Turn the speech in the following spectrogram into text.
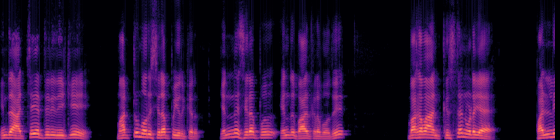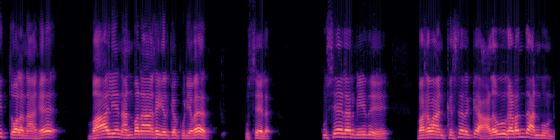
இந்த அச்சய திருதிக்கு மற்றும் ஒரு சிறப்பு இருக்கிறது. என்ன சிறப்பு என்று பார்க்கிற போது பகவான் கிருஷ்ணனுடைய பள்ளித்தோழனாக பாலிய நண்பனாக இருக்கக்கூடியவர் குசேலர். குசேலர் மீது பகவான் கிருஷ்ணருக்கு அளவு கடந்த அன்பு உண்டு.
